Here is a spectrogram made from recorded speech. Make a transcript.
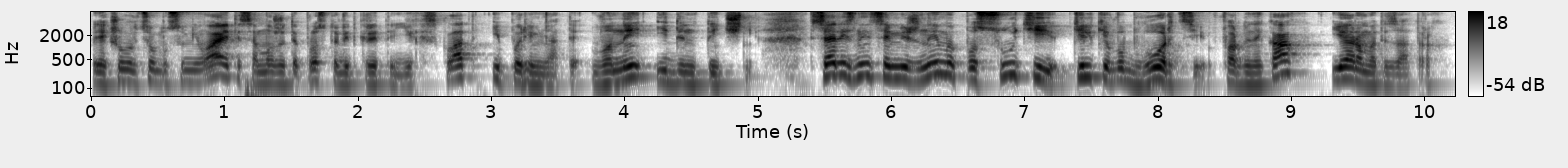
Якщо ви в цьому сумніваєтеся, можете просто відкрити їх склад і порівняти. Вони ідентичні. Вся різниця між ними, по суті, тільки в обгорці, в фарбниках і ароматизаторах.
